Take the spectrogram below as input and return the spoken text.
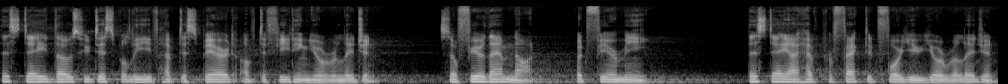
This day, those who disbelieve have despaired of defeating your religion. So fear them not, but fear me. This day I have perfected for you your religion,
